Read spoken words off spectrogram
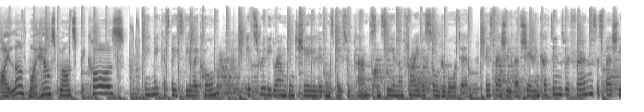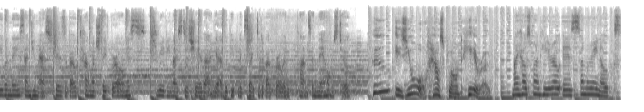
I love my houseplants because. They make a space feel like home. It's really grounding to share your living space with plants, and seeing them thrive is so rewarding. I especially love sharing cuttings with friends, especially when they send you messages about how much they've grown. It's, it's really nice to share that and get other people excited about growing plants in their homes too. Who is your houseplant hero? My houseplant hero is Summer Rayne Oakes.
